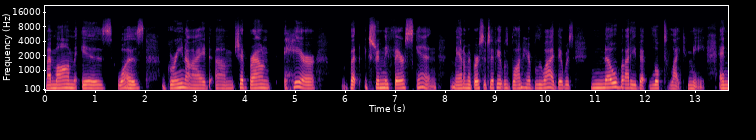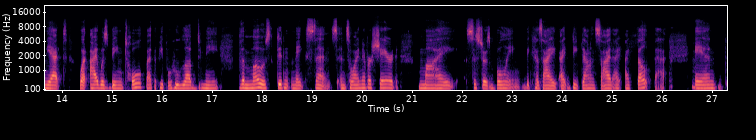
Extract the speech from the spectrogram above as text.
My mom is was green eyed. Um, she had brown hair, but extremely fair skin. The man on my birth certificate was blonde hair, blue eyed. There was nobody that looked like me. And yet, what I was being told by the people who loved me the most didn't make sense. And so I never shared my sister's bullying because I, I deep down inside, I, I felt that. Mm-hmm. And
